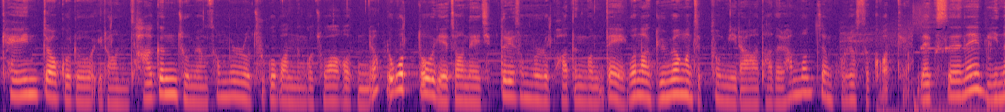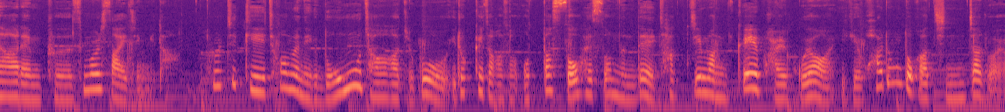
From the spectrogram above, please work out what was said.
개인적으로 이런 작은 조명 선물로 주고받는 거 좋아하거든요. 이것도 예전에 집들이 선물로 받은 건데 워낙 유명한 제품이라 다들 한 번쯤 보셨을 것 같아요. 렉슨의 미나 램프 스몰 사이즈입니다. 솔직히 처음에는 이게 너무 작아가지고 이렇게 작아서 어디다 써? 했었는데 작지만 꽤 밝고요. 이게 활용도가 진짜 좋아요.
